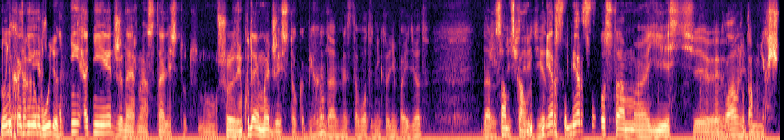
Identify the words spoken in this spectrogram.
Ну, у них одни, эдж, будет. Одни, одни эджи, наверное, остались тут. Ну, что, куда им эджи столько пихать? Ну да, вместо вот никто не пойдет. Даже Сам сказал, Мерс, Мерсус там э, есть. Э, Клауни. Кто там у них еще?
